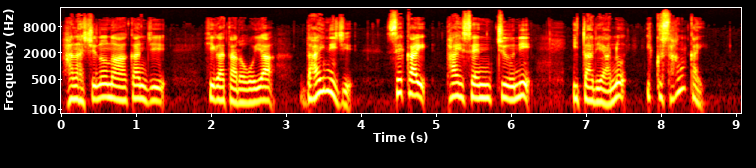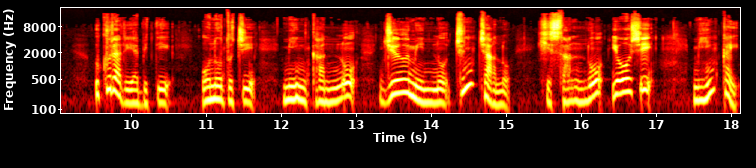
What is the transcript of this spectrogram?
話のなあかんじ比嘉太郎や第二次世界大戦中にイタリアの幾三回ウクラリアビティおの土地民間の住民のチュンチャーの悲惨の用紙民会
